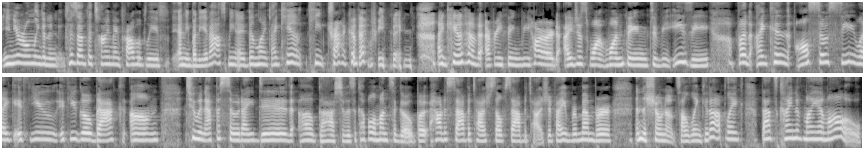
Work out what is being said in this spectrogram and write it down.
and you're only going to because at the time i probably if anybody had asked me i'd been like i can't keep track of everything. I can't have everything be hard. I just want one thing to be easy. But i can also see like if you if you go back um, to an episode i did oh gosh it was a couple of months ago but how to sabotage self-sabotage. If i remember in the show notes i'll link it up like that's kind of my mo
